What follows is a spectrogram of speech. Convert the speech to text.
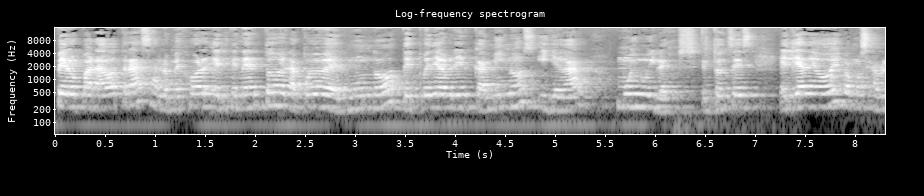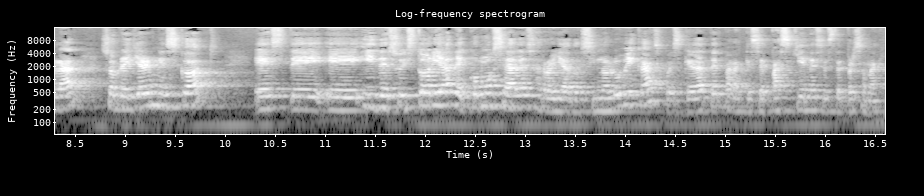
pero para otras a lo mejor el tener todo el apoyo del mundo te puede abrir caminos y llegar muy muy lejos. Entonces el día de hoy vamos a hablar sobre Jeremy Scott este, eh, y de su historia, de cómo se ha desarrollado. Si no lo ubicas, pues quédate para que sepas quién es este personaje.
